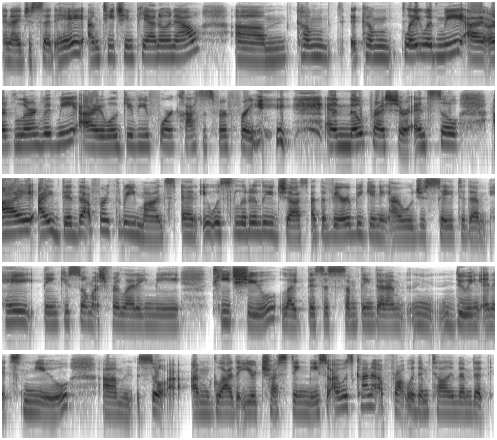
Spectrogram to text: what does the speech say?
And I just said, hey, I'm teaching piano now. Um, come, come play with me I, or learn with me. I will give you four classes for free and no pressure. And so I, I did that for three months. And it was literally just at the very beginning, I would just say to them, hey, thank you so much for letting me teach you. Like this is something that I'm doing and it's new. Um, so I'm glad that you're trusting me. So I was kind of upfront with them, telling them that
